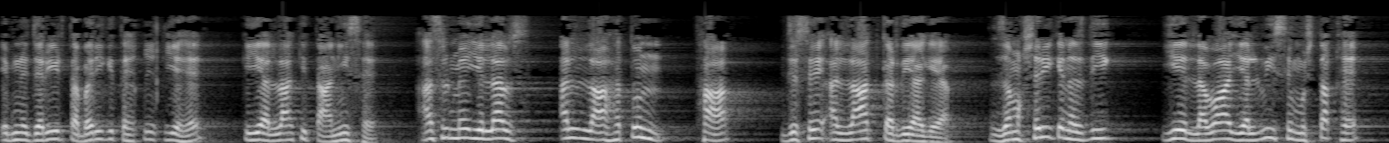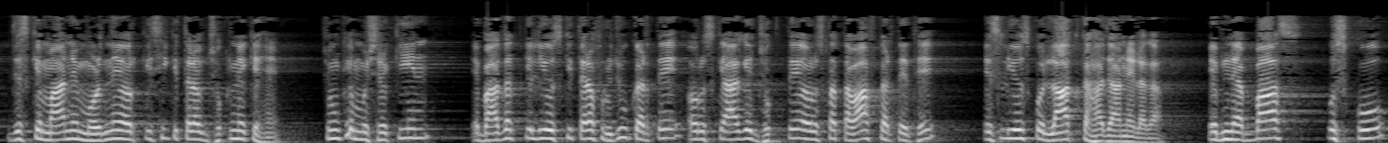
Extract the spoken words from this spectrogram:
ابن جریر تبری کی تحقیق یہ ہے کہ یہ اللہ کی تانیس ہے۔ اصل میں یہ لفظ اللہ تھا، جسے اللہ کر دیا گیا۔ زمخشری کے نزدیک یہ لوا یلوی سے مشتق ہے، جس کے معنی مڑنے اور کسی کی طرف جھکنے کے ہیں۔ چونکہ مشرقین عبادت کے لیے اس کی طرف رجوع کرتے اور اس کے آگے جھکتے اور اس کا طواف کرتے تھے، اس لیے اس کو لات کہا جانے لگا۔ ابن عباس اس کو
